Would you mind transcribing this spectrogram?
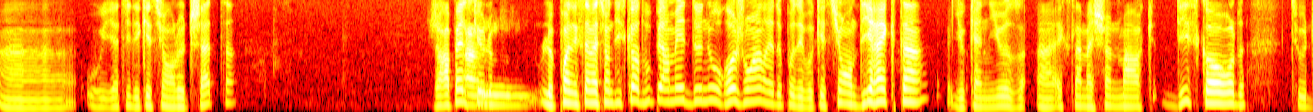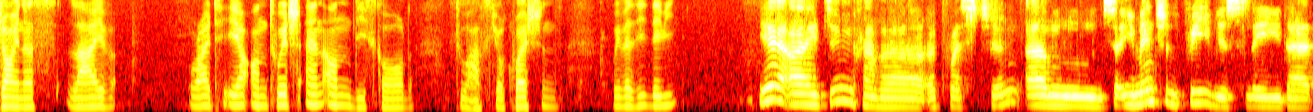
Euh, Ou y a-t-il des questions dans le chat? Je rappelle que le, Um, le point d'exclamation Discord vous permet de nous rejoindre et de poser vos questions en direct. You can use uh, exclamation mark Discord to join us live right here on Twitch and on Discord to ask your questions. Oui, vas-y, Daybe. Yeah, I do have a, a question. Um, so you mentioned previously that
